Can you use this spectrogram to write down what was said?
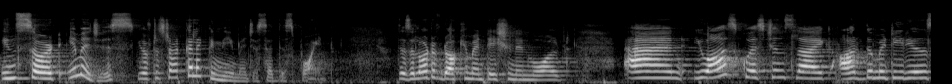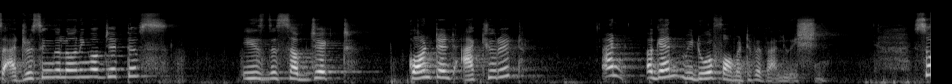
insert images, you have to start collecting the images at this point there is a lot of documentation involved and you ask questions like are the materials addressing the learning objectives? Is the subject content accurate? And again we do a formative evaluation. So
